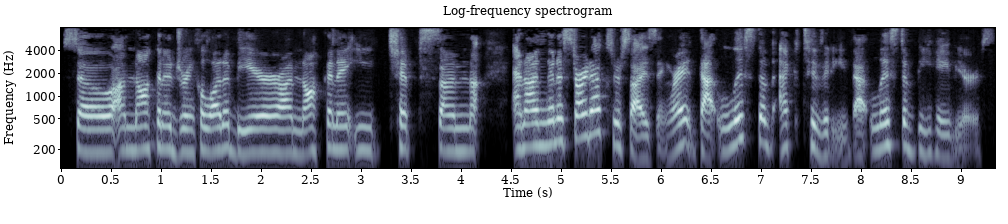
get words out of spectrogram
So I'm not going to drink a lot of beer. I'm not going to eat chips. I'm not, and I'm going to start exercising, right? That list of activity, that list of behaviors.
